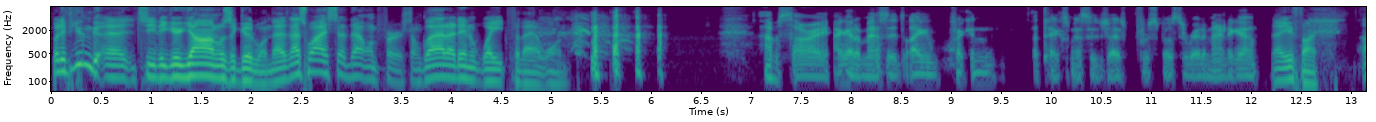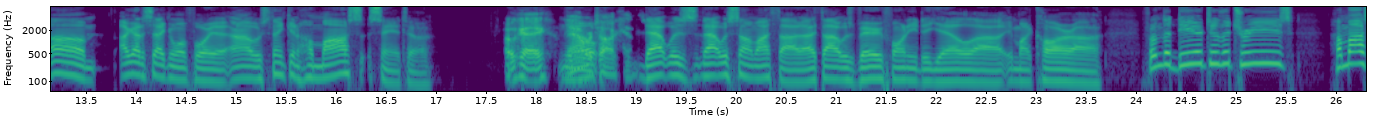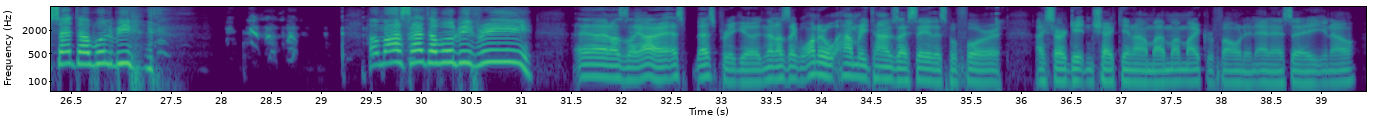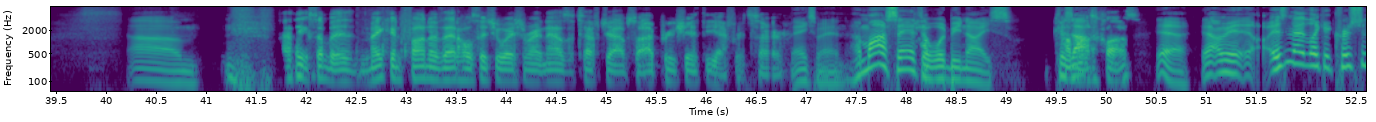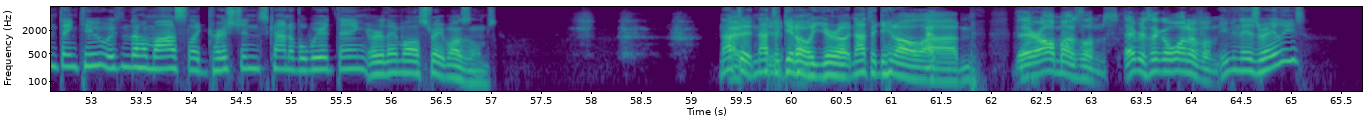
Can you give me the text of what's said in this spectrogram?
But if you can uh, see that your yawn was a good one, that, that's why I said that one first. I'm glad I didn't wait for that one. I'm sorry. I got a message. I fucking a text message I was supposed to read a minute ago. No, you're fine. Um, I got a second one for you. I was thinking Hamas Santa. Okay, now know, we're talking. That was that was something I thought. I thought it was very funny to yell uh, in my car, uh, "From the deer to the trees, Hamas Santa will be, Hamas Santa will be free." And I was like, "All right, that's that's pretty good." And then I was like, "Wonder how many times I say this before I start getting checked in on by my microphone and NSA." You know. Um, I think somebody making fun of that whole situation right now is a tough job. So I appreciate the effort, sir. thanks, man. Hamas Santa would be nice. Cause Hamas I, clause. Yeah, yeah. I mean, isn't that like a Christian thing too? Isn't the Hamas like Christians kind of a weird thing, or are they all straight Muslims? Not I- to not to get all Euro, not to get all um, They're all Muslims. Every single one of them. even the Israelis.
